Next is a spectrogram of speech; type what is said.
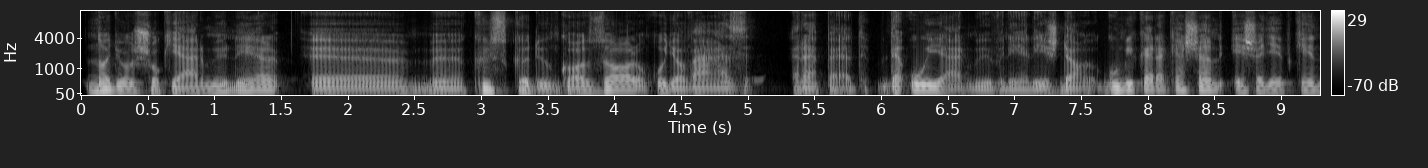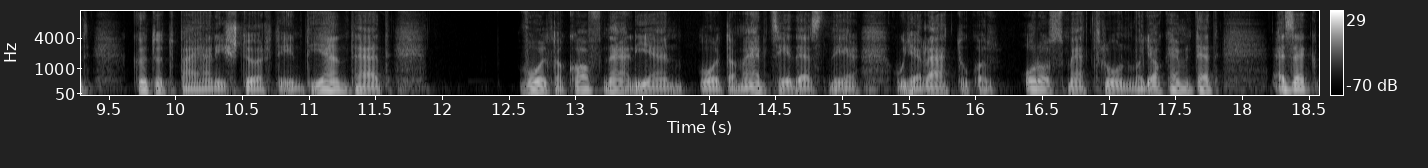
nagyon sok járműnél küzdködünk azzal, hogy a váz reped, de új járművnél is, de a gumikerekesen és egyébként kötött pályán is történt ilyen, tehát volt a Kafnál ilyen, volt a Mercedesnél, ugye láttuk az orosz metrón, vagy akármit, tehát ezek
